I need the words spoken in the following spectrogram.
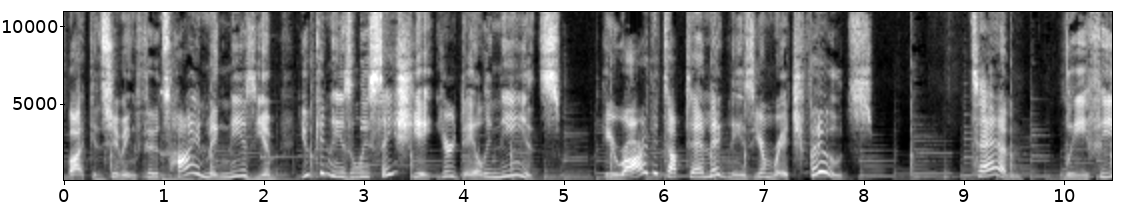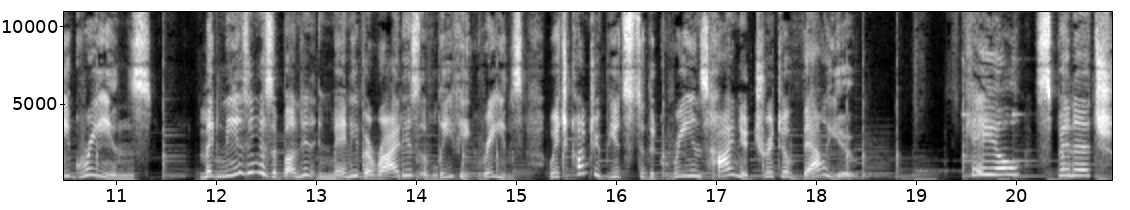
by consuming foods high in magnesium, you can easily satiate your daily needs. Here are the top 10 magnesium rich foods. 10. Leafy greens. Magnesium is abundant in many varieties of leafy greens, which contributes to the green's high nutritive value. Kale, spinach,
